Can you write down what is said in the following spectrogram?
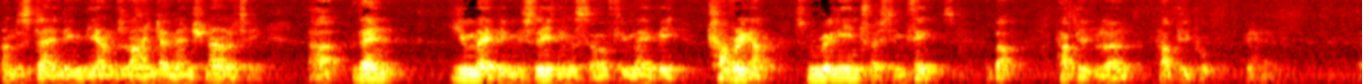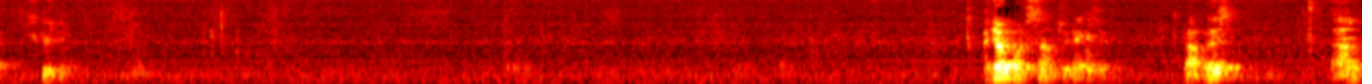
understanding the underlying dimensionality, uh, then you may be misleading yourself, you may be covering up some really interesting things about how people learn, how people behave. Excuse me. I don't want to sound too negative about this, um,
